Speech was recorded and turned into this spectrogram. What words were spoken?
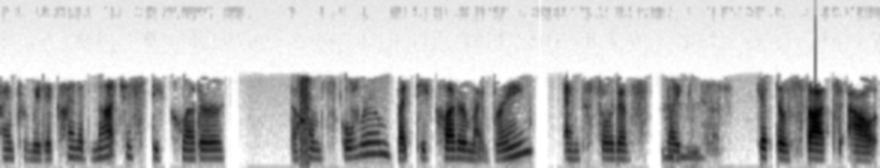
time for me to kind of not just declutter the homeschool room, but declutter my brain and sort of like mm-hmm. get those thoughts out.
